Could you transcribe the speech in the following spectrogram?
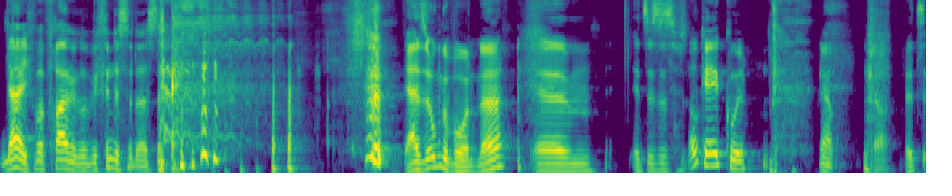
Ja, ich wollte fragen, wie findest du das? ja, ist ungewohnt, ne? Ähm, jetzt ist es. Okay, cool. Ja. ja, jetzt,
